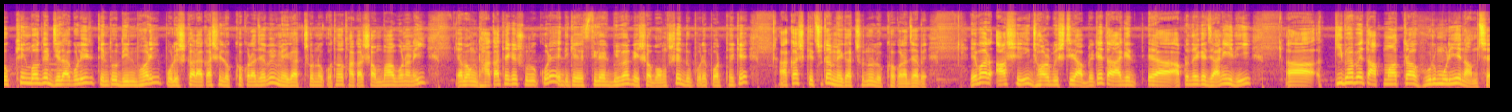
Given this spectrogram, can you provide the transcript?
দক্ষিণবঙ্গের জেলাগুলির কিন্তু দিনভরই পরিষ্কার আকাশই লক্ষ্য করা যাবে, মেঘাচ্ছন্ন কোথাও থাকার সম্ভাবনা নেই এবং ঢাকা থেকে শুরু করে এদিকে সিলেট বিভাগ এসব অংশে দুপুরের পর থেকে আকাশ কিছুটা মেঘাচ্ছন্ন লক্ষ্য করা যাবে। এবার আসি ঝড় বৃষ্টির আপডেটে তার আগে আপনাদেরকে জানিয়ে দিই কীভাবে তাপমাত্রা হুড়মুড়িয়ে নামছে।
